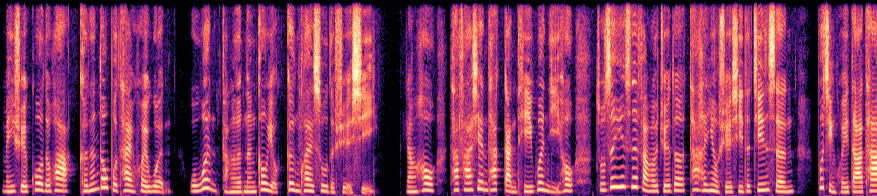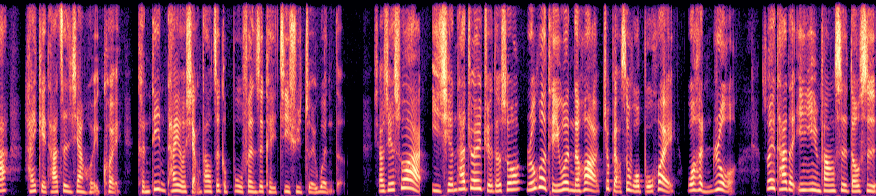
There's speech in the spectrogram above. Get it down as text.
没学过的话，可能都不太会问，我问反而能够有更快速的学习。然后他发现，他敢提问以后，主治医师反而觉得他很有学习的精神，不仅回答他，还给他正向回馈，肯定他有想到这个部分是可以继续追问的。小杰说啊，以前他就会觉得说，如果提问的话，就表示我不会，我很弱，所以他的应应方式都是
